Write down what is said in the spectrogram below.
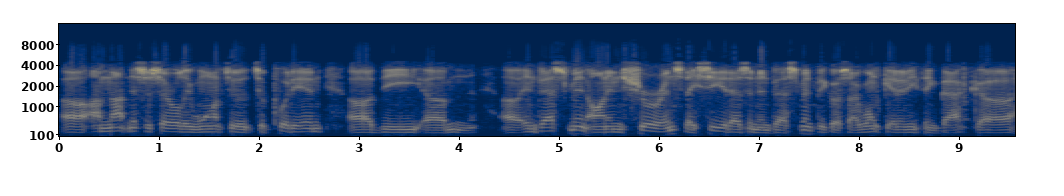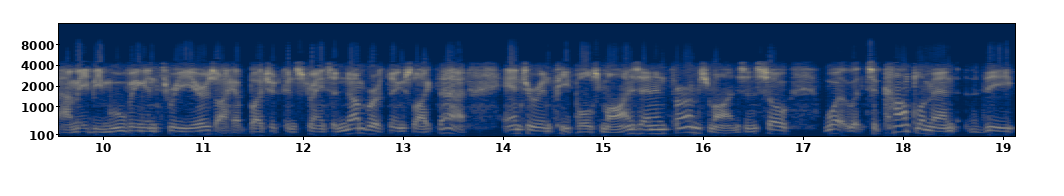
Uh, I'm not necessarily want to, to put in uh, the um, investment on insurance. They see it as an investment because I won't get anything back. I may be moving in three years. I have budget constraints. A number of things like that enter in people's minds and in firms' minds. And so, what, to complement the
